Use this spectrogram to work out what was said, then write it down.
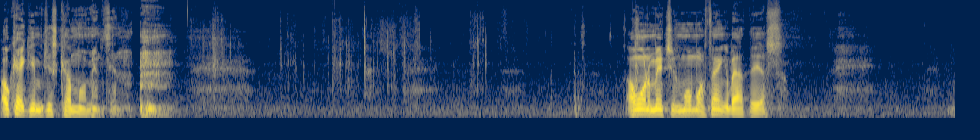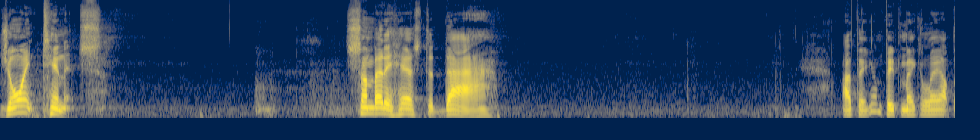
Okay, give me just a couple more minutes I want to mention one more thing about this joint tenants. Somebody has to die. I think I'm fit to make a lap.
